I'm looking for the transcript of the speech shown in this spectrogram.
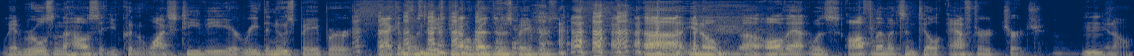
We had rules in the house that you couldn't watch TV or read the newspaper. Back in those days, people read newspapers. Uh, you know, uh, all that was off limits until after church. You know,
